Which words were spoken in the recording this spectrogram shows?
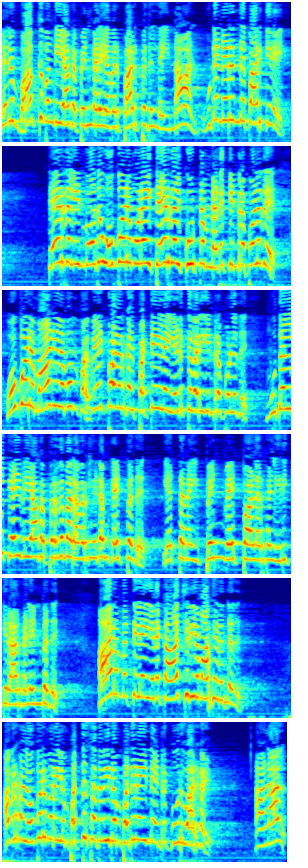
வெறும் வாக்கு வங்கியாக பெண்களை அவர் பார்ப்பதில்லை. நான் உடனிருந்து பார்க்கிறேன். தேர்தலின் போது ஒவ்வொரு முறை தேர்தல் கூட்டம் நடக்கின்ற பொழுது ஒவ்வொரு மாநிலமும் ப- வேட்பாளர்கள் பட்டியலை எடுத்து வருகின்ற பொழுது முதல் கேள்வியாக பிரதமர் அவர்களிடம் கேட்பது எத்தனை பெண் வேட்பாளர்கள் இருக்கிறார்கள் என்பது. ஆரம்பத்திலே எனக்கு ஆச்சரியமாக இருந்தது. அவர்கள் ஒவ்வொரு முறையும் பத்து சதவீதம் பதினைந்து என்று கூறுவார்கள். ஆனால்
